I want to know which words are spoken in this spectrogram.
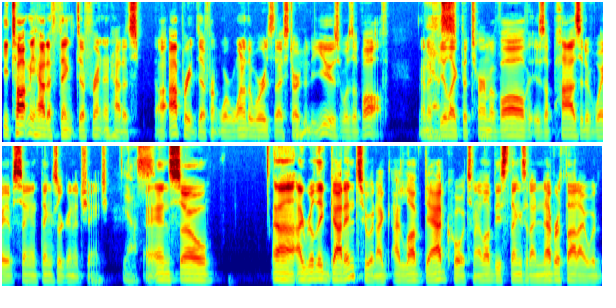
he taught me how to think different and how to uh, operate different. Where one of the words that I started mm-hmm. to use was evolve. And yes. I feel like the term evolve is a positive way of saying things are going to change. Yes. And so uh, I really got into it. I, I love dad quotes and I love these things that I never thought I would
